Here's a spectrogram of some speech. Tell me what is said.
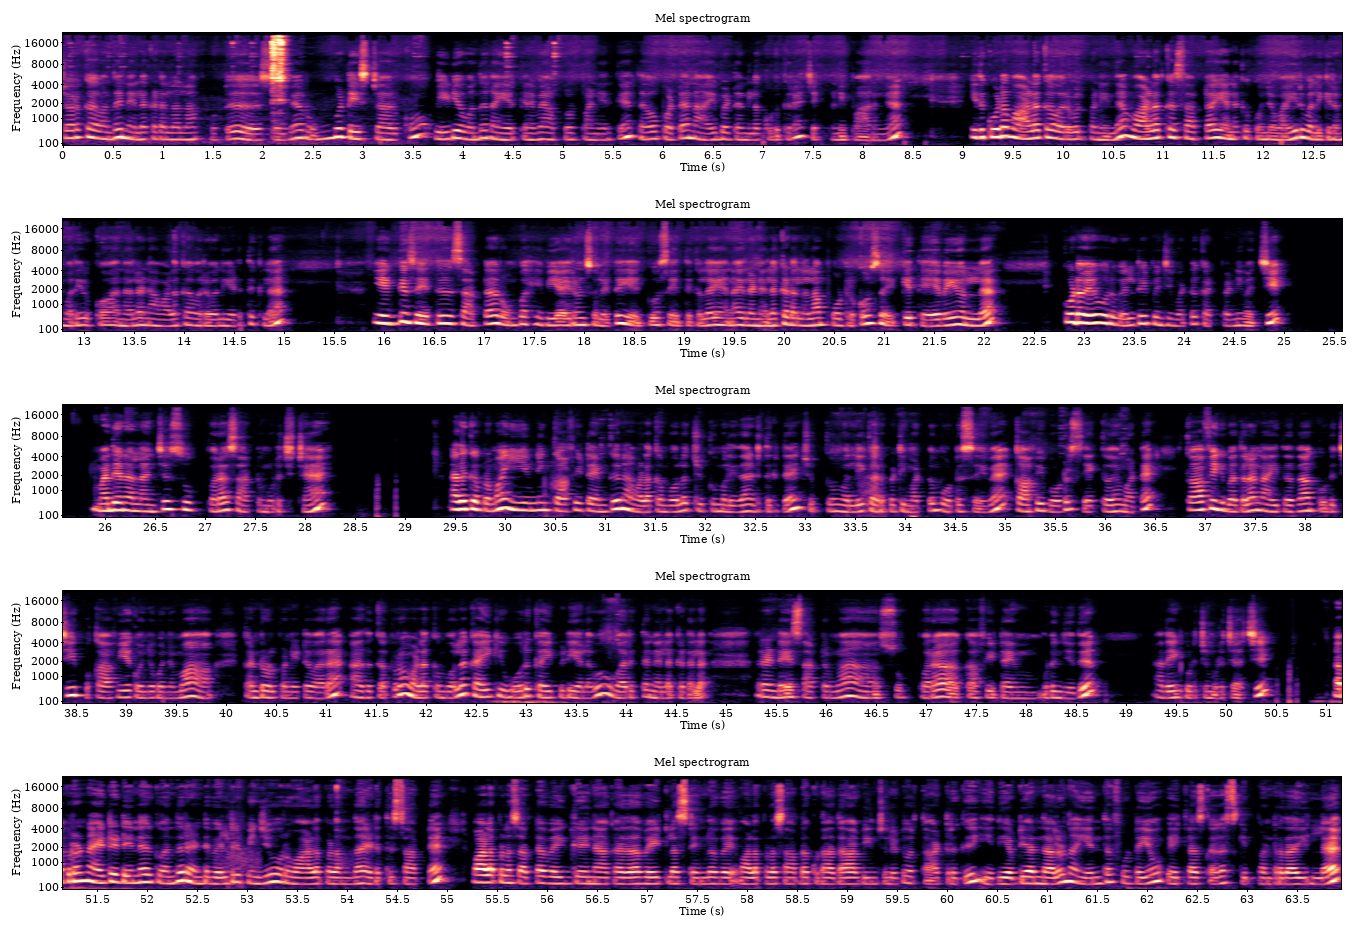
சொரக்காய் வந்து நிலக்கடலெல்லாம் போட்டு செய்வேன். ரொம்ப டேஸ்ட்டாக இருக்கும். வீடியோ வந்து நான் ஏற்கனவே அப்லோட் பண்ணியிருக்கேன். தேவைப்பட்டால் நான் ஐ பட்டனில் கொடுக்குறேன். செக் பண்ணி பாருங்கள் இது கூட வாழைக்காய் வறுவல் பண்ணியிருந்தேன். வாழைக்காய் சாப்பிட்டா எனக்கு கொஞ்சம் வயிறு வலிக்கிற மாதிரி இருக்கும். அதனால் நான் வாழைக்காய் வறுவல் எடுத்துக்கல. எக்கு சேர்த்து சாப்பிட்டா ரொம்ப ஹெவியாயிரும்னு சொல்லிட்டு எக்கும் சேர்த்துக்கல. ஏன்னா இதில் நிலக்கடலெல்லாம் போட்டிருக்கோம். ஸோ எக்கு தேவையும் இல்லை. கூடவே ஒரு வெள்ளரி பிஞ்சு மட்டும் கட் பண்ணி வச்சு மத்தியானம் லஞ்சு சூப்பராக சாப்பிட்டு முடிச்சிட்டேன். அதுக்கப்புறமா ஈவினிங் காஃபி டைமுக்கு நான் வழக்கம் போல் சுக்குமல்லி தான் எடுத்துக்கிட்டேன். சுக்குமல்லி கருப்பட்டி மட்டும் போட்டு செய்வேன். காஃபி பவுடர் சேர்க்கவே மாட்டேன். காஃபிக்கு பதிலாக நான் இதை தான் குடித்து இப்போ காஃபியை கொஞ்சம் கொஞ்சமாக கண்ட்ரோல் பண்ணிவிட்டு வரேன். அதுக்கப்புறம் வழக்கம் போல் கைக்கு ஒரு கைப்பிடி அளவு வறுத்த நிலக்கடலை ரெண்டையும் சாப்பிட்டோம்னா சூப்பராக காஃபி டைம் முடிஞ்சுது. அதையும் குடித்து முடிச்சாச்சு. அப்புறம் நைட்டு டின்னருக்கு வந்து ரெண்டு வெள்ளரி பிஞ்சும் ஒரு வாழைப்பழம் தான் எடுத்து சாப்பிட்டேன். வாழைப்பழம் சாப்பிட்டா வெயிட் கெயின் ஆகாதா? வெயிட் லாஸ் டைமில் வெ வாழைப்பழம் சாப்பிடக்கூடாதா? அப்படின்னு சொல்லிட்டு ஒரு தாட் இருக்குது எது எப்படியா இருந்தாலும் நான் எந்த ஃபுட்டையும் வெயிட் லாஸ்க்காக ஸ்கிப் பண்ணுறதா இல்லை.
